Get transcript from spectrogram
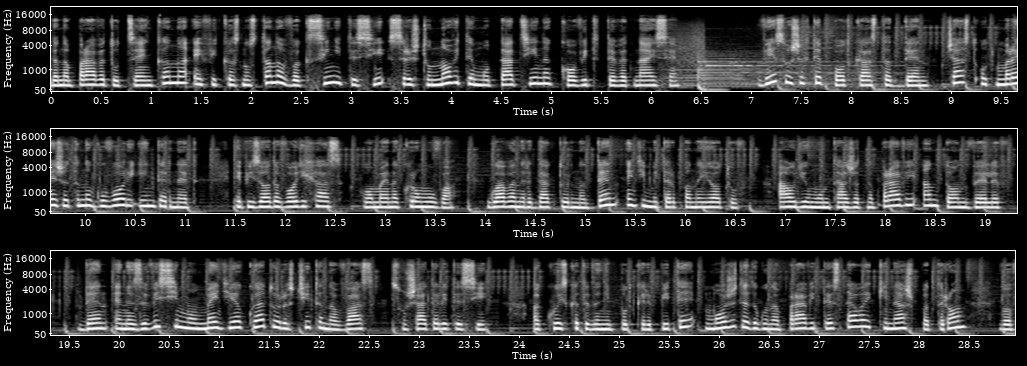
да направят оценка на ефикасността на ваксините си срещу новите мутации на COVID-19. Вие слушахте подкаста Ден, част от мрежата на Говори Интернет. Епизода водих аз, Пламена Крумова. Главен редактор на Ден е Димитър Панайотов. Аудиомонтажът направи Антон Велев. Ден е независима медия, която разчита на вас, слушателите си. Ако искате да ни подкрепите, можете да го направите, ставайки наш патрон в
